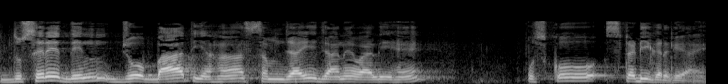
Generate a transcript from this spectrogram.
دوسرے دن جو بات یہاں سمجھائی جانے والی ہیں، اس کو سٹڈی کر کے آئیں۔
